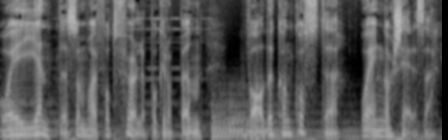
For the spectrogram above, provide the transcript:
og ei jente som har fått føle på kroppen hva det kan koste å engasjere seg.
